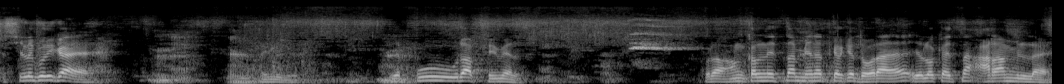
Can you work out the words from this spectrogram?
सिलीगुड़ी का है। देख लीजिए, ये पूरा फीमेल पूरा अंकल ने इतना मेहनत करके धो रहा है, ये लोग का इतना आराम मिल रहा है।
